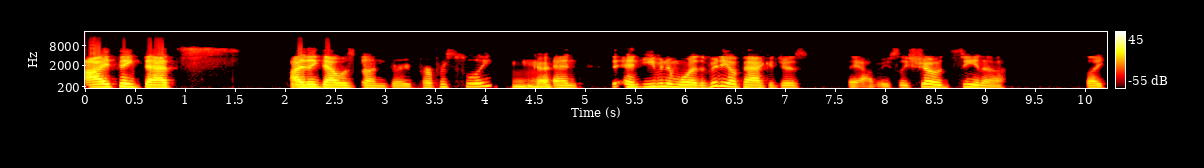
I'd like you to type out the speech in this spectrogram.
I think that's I think that was done very purposefully. Mhm. Okay. And and even in one of the video packages, they obviously showed Cena like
